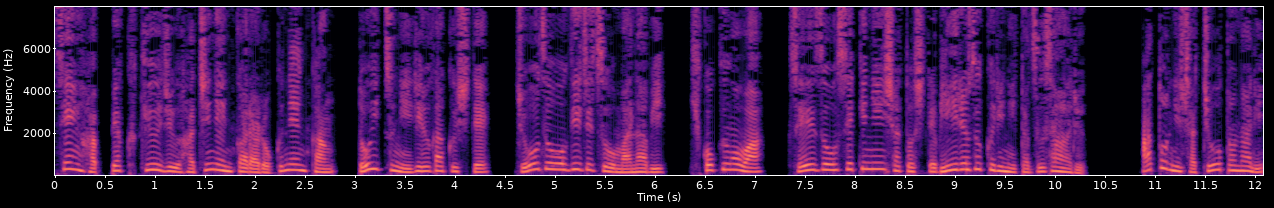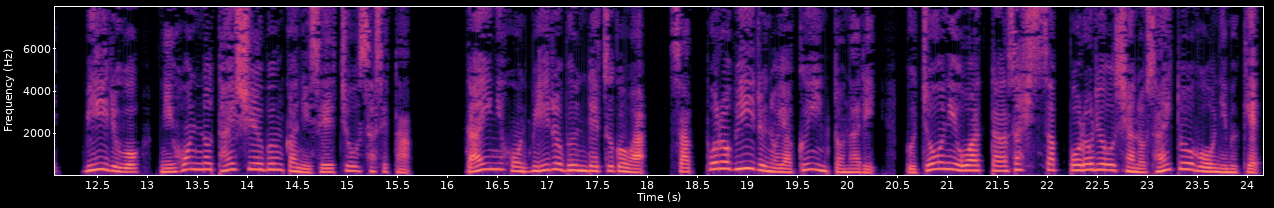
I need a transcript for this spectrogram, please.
1898年から6年間、ドイツに留学して、醸造技術を学び、帰国後は、製造責任者としてビール作りに携わる。後に社長となり、ビールを日本の大衆文化に成長させた。大日本ビール分裂後は、札幌ビールの役員となり、部長に終わった朝日札幌両社の再統合に向け、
